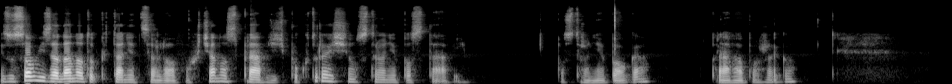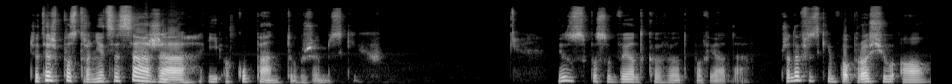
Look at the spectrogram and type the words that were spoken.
Jezusowi zadano to pytanie celowo. Chciano sprawdzić, po której się stronie postawi. Po stronie Boga, prawa Bożego, czy też po stronie cesarza i okupantów rzymskich. Jezus w sposób wyjątkowy odpowiada. Przede wszystkim poprosił o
